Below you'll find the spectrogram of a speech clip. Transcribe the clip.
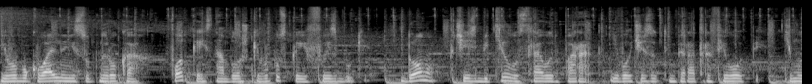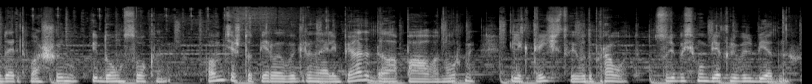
Его буквально несут на руках. Фотка есть на обложке выпуска и в Фейсбуке. Дома в честь Бекила устраивают парад. Его чествует император Эфиопии. Ему дарят машину и дом с окнами. Помните, что первая выигранная Олимпиада дала Паова Нурме электричество и водопровод? Судя по всему, Бек любит бедных.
